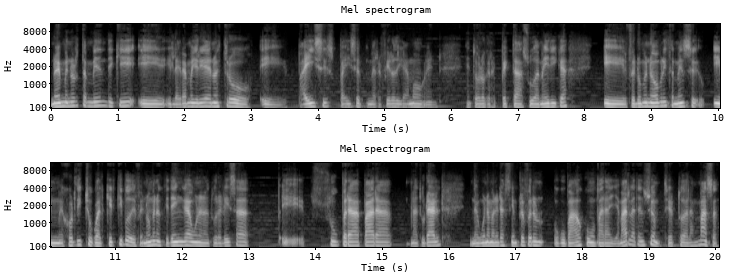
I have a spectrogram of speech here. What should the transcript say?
no es menor también de que eh, en la gran mayoría de nuestros eh, países, países me refiero, digamos, en, en todo lo que respecta a Sudamérica, el fenómeno ovni también, se, y mejor dicho, cualquier tipo de fenómeno que tenga una naturaleza eh, supra, para, natural, de alguna manera siempre fueron ocupados como para llamar la atención, ¿cierto?, de las masas.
